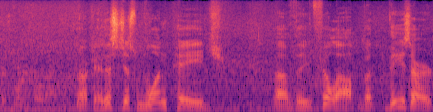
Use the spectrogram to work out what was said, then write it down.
There's one filled out. Okay, this is just one page of the fill out, but these are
